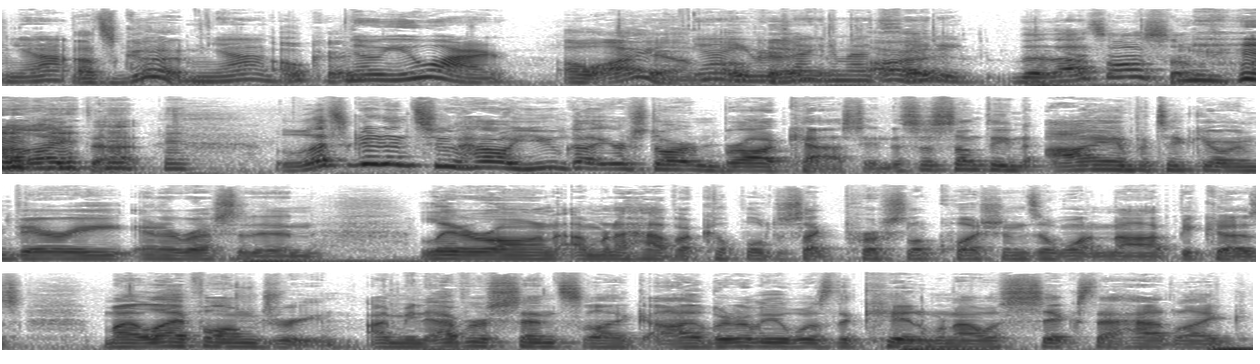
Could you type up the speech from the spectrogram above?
Yeah. That's good. Yeah. Okay. No, you are. Oh, I am. Yeah, you were talking about All right. Sadie. Th- That's awesome. I like that. Let's get into how you got your start in broadcasting. This is something I, in particular, am very interested in. Later on, I'm gonna have a couple just like personal questions and whatnot because my lifelong dream. I mean, ever since like I literally was the kid when I was six that had like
